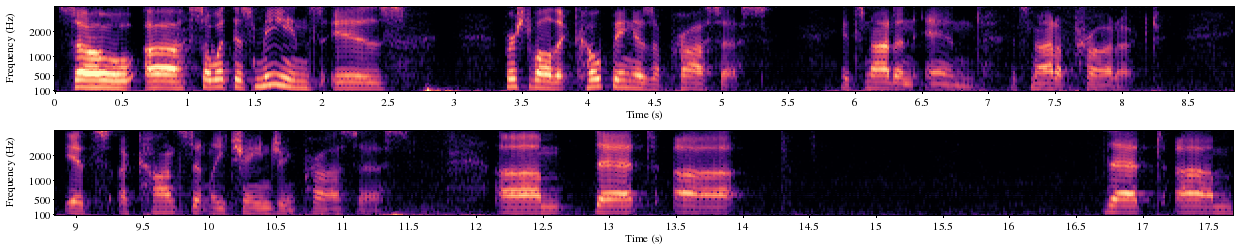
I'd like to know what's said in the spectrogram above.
So, uh, so what this means is, first of all, that coping is a process. It's not an end. It's not a product. It's a constantly changing process. Um, that uh, that um,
